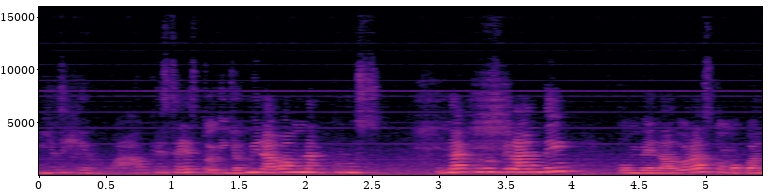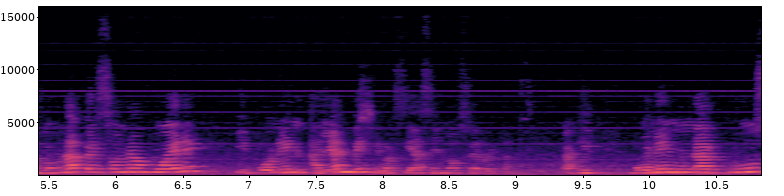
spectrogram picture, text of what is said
Y yo dije, wow, ¿qué es esto? Y yo miraba una cruz, una cruz grande con veladoras, como cuando una persona muere y ponen, allá en México así hacen, no sé, aquí, ponen una cruz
